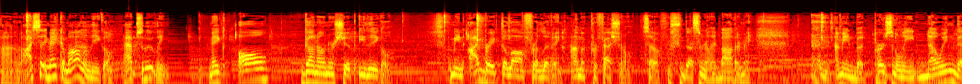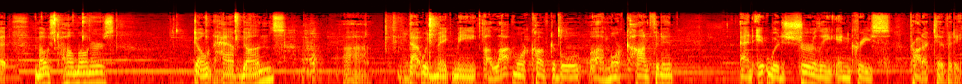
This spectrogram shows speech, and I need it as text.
Uh, I say make them all illegal. Absolutely, make all gun ownership illegal. I mean, I break the law for a living. I'm a professional, so it doesn't really bother me. I mean, but personally, knowing that most homeowners don't have guns, uh, that would make me a lot more comfortable, uh, more confident, and it would surely increase productivity.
